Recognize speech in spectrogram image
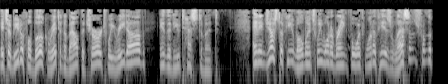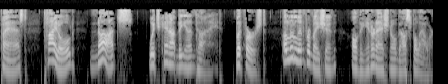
It's a beautiful book written about the church we read of in the New Testament. And in just a few moments, we want to bring forth one of his lessons from the past titled Knots Which Cannot Be Untied. But first, a little information on the International Gospel Hour.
